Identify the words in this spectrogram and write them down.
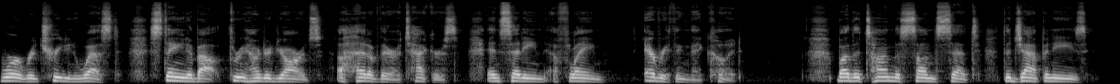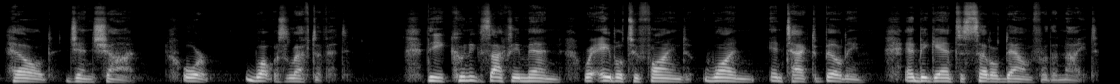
were retreating west, staying about 300 yards ahead of their attackers and setting aflame everything they could. By the time the sun set, the Japanese held Jinshan, or what was left of it. The Kunisaki men were able to find one intact building and began to settle down for the night.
